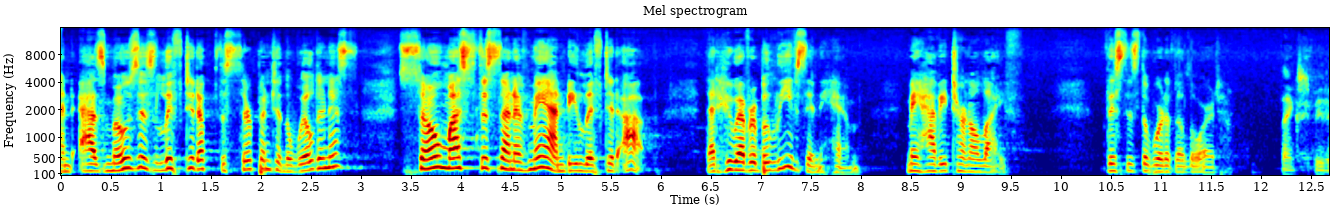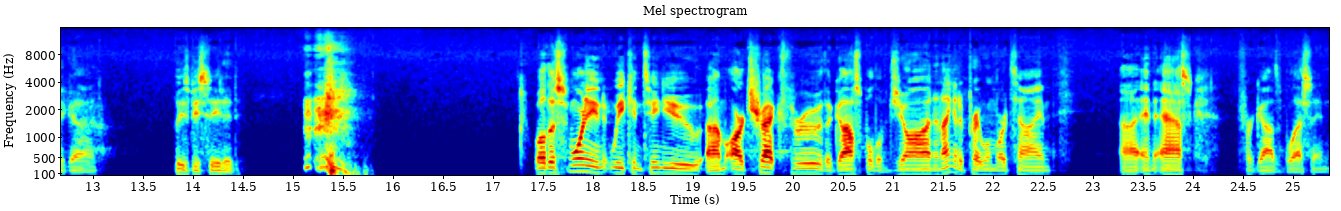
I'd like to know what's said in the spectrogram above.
And as Moses lifted up the serpent in the wilderness, so must the Son of Man be lifted up, that whoever believes in him may have eternal life. This is the word of the Lord. Thanks be to God. Please be seated. well, this morning we continue um, our trek through the Gospel of John, and I'm going to pray one more time uh, and ask for God's blessing.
